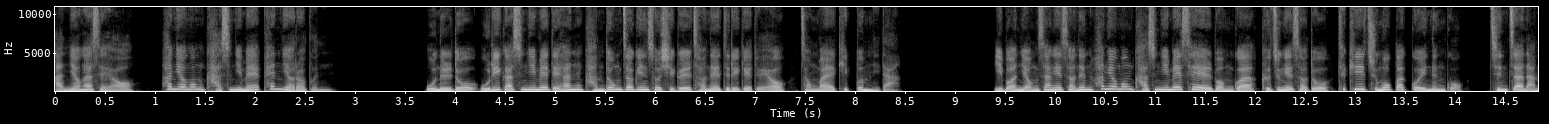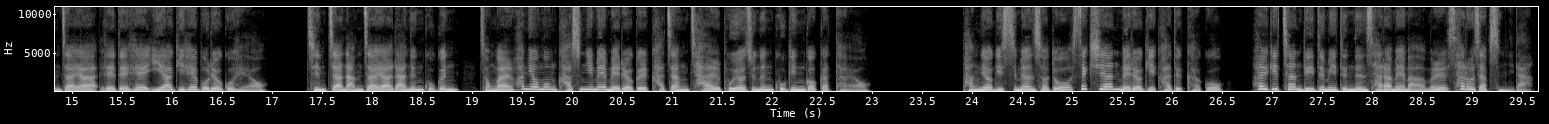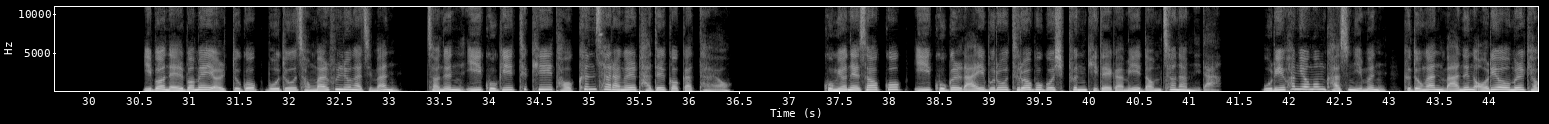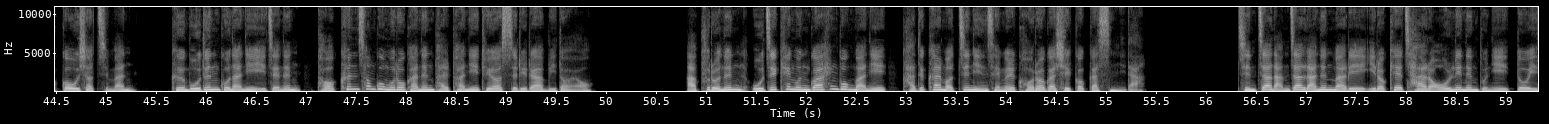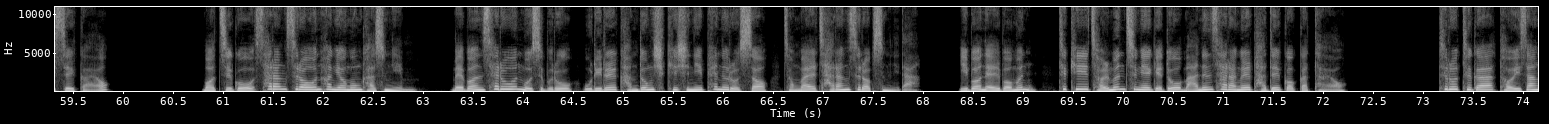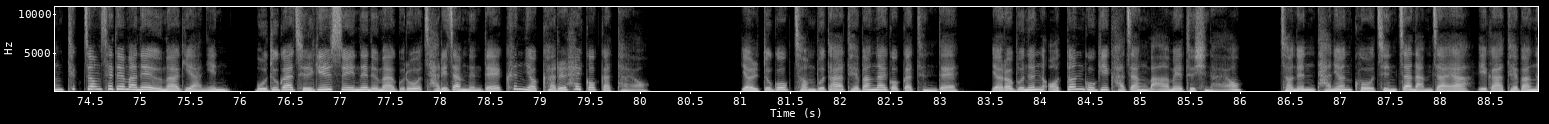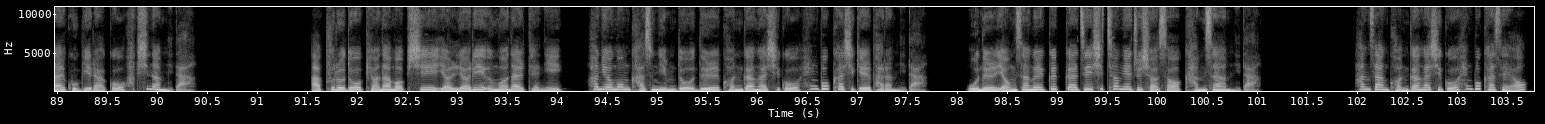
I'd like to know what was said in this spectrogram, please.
안녕하세요. 황영웅 가수님의 팬 여러분. 오늘도 우리 가수님에 대한 감동적인 소식을 전해드리게 되어 정말 기쁩니다. 이번 영상에서는 황영웅 가수님의 새 앨범과 그 중에서도 특히 주목받고 있는 곡, 진짜 남자야에 대해 이야기해 보려고 해요. 진짜 남자야 라는 곡은 정말 황영웅 가수님의 매력을 가장 잘 보여주는 곡인 것 같아요. 박력 있으면서도 섹시한 매력이 가득하고 활기찬 리듬이 듣는 사람의 마음을 사로잡습니다. 이번 앨범의 12곡 모두 정말 훌륭하지만 저는 이 곡이 특히 더 큰 사랑을 받을 것 같아요. 공연에서 꼭 이 곡을 라이브로 들어보고 싶은 기대감이 넘쳐납니다. 우리 황영웅 가수님은 그동안 많은 어려움을 겪어오셨지만 그 모든 고난이 이제는 더 큰 성공으로 가는 발판이 되었으리라 믿어요. 앞으로는 오직 행운과 행복만이 가득할 멋진 인생을 걸어가실 것 같습니다. 진짜 남자라는 말이 이렇게 잘 어울리는 분이 또 있을까요? 멋지고 사랑스러운 황영웅 가수님. 매번 새로운 모습으로 우리를 감동시키시니 팬으로서 정말 자랑스럽습니다. 이번 앨범은 특히 젊은 층에게도 많은 사랑을 받을 것 같아요. 트로트가 더 이상 특정 세대만의 음악이 아닌 모두가 즐길 수 있는 음악으로 자리 잡는 데 큰 역할을 할 것 같아요. 12곡 전부 다 대박날 것 같은데 여러분은 어떤 곡이 가장 마음에 드시나요? 저는 단연코 진짜 남자야 이가 대박날 곡이라고 확신합니다. 앞으로도 변함없이 열렬히 응원할 테니 황영웅 가수님도 늘 건강하시고 행복하시길 바랍니다. 오늘 영상을 끝까지 시청해주셔서 감사합니다. 항상 건강하시고 행복하세요.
